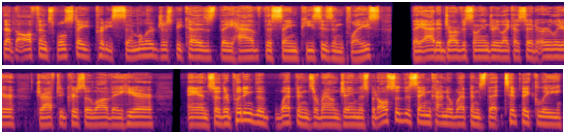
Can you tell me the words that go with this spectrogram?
that the offense will stay pretty similar just because they have the same pieces in place. They added Jarvis Landry, like I said earlier, drafted Chris Olave here. And so they're putting the weapons around Jameis, but also the same kind of weapons that typically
